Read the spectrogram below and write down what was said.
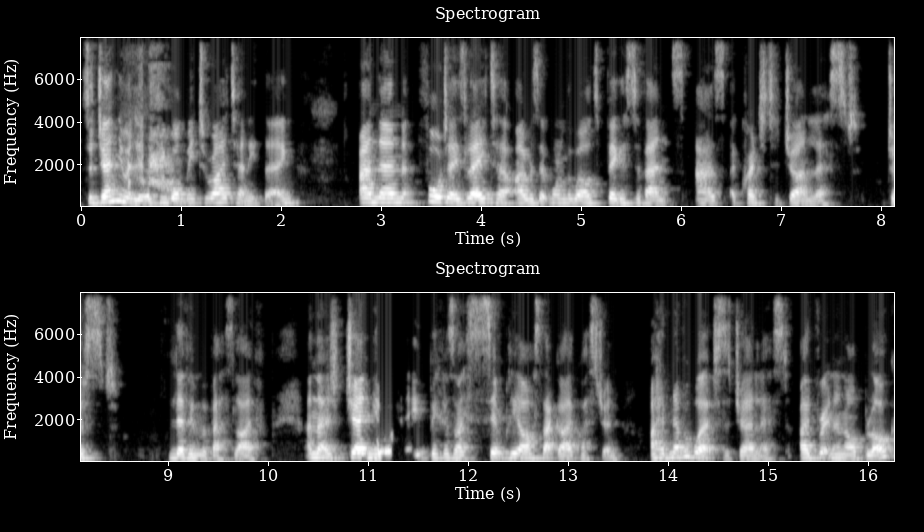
So, genuinely, if you want me to write anything. And then four days later, I was at one of the world's biggest events as accredited journalist, just living my best life. And that is genuinely because I simply asked that guy a question. I had never worked as a journalist. I'd written an odd blog,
